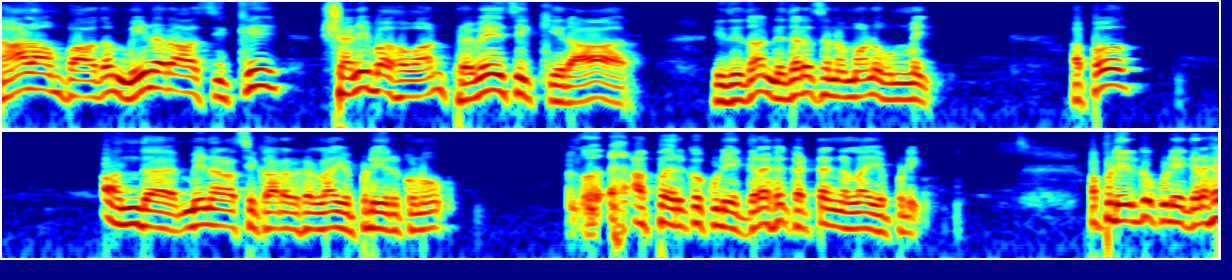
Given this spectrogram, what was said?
நாலாம் பாதம் மீனராசிக்கு சனி பகவான் பிரவேசிக்கிறார். இதுதான் நிதர்சனமான உண்மை. அப்போ அந்த மீனராசிக்காரர்கள்லாம் எப்படி இருக்கணும்? அப்போ இருக்கக்கூடிய கிரக கட்டங்கள்லாம் எப்படி? அப்படி இருக்கக்கூடிய கிரக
